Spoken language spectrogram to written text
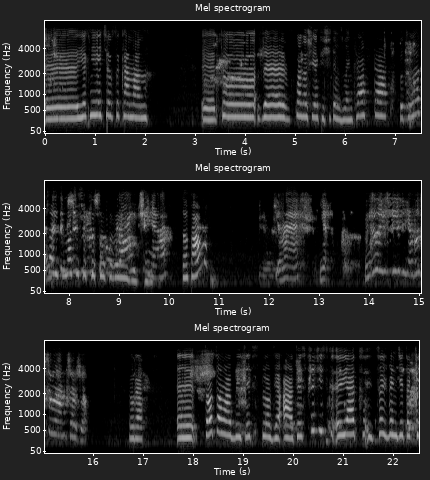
E, Jak nie wiecie o co kanan, e, to że wkłada się jakiś item z Minecrafta, to tłumacza i tłumaczy się przez losowe języki. Co tam? Nie, nie. Jakąś tam rancerza. Dobra. E, co to ma być eksplozja? A, to jest przycisk, e, jak coś będzie takie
